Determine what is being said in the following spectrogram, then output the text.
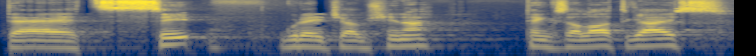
That's it. Great job, Shina. Thanks a lot, guys.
